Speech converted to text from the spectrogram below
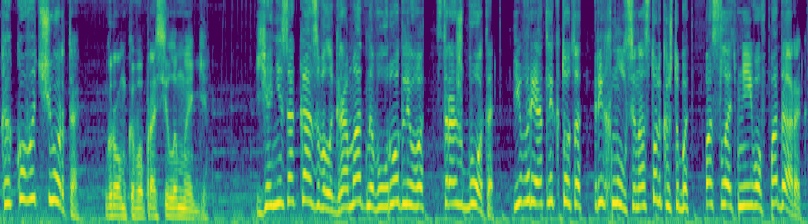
«Какого черта?» – громко вопросила Мэгги. «Я не заказывала громадного уродливого стражбота, и вряд ли кто-то рехнулся настолько, чтобы послать мне его в подарок».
